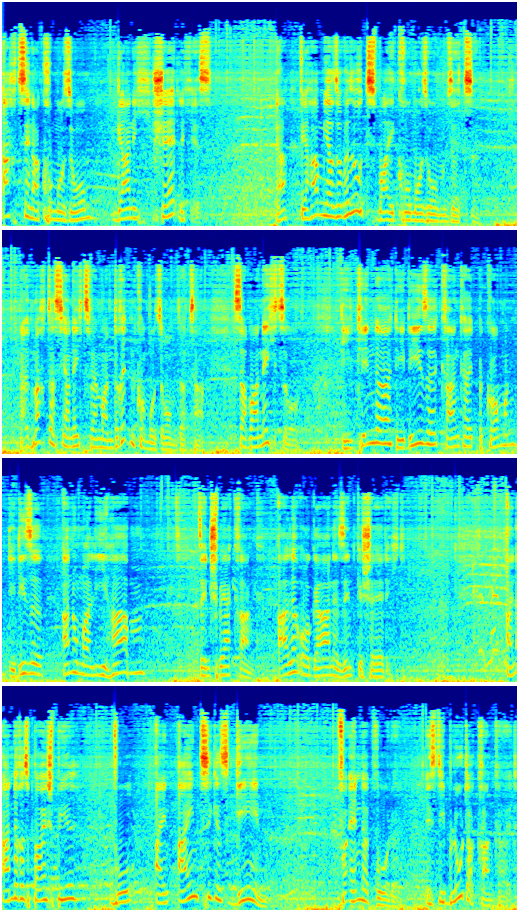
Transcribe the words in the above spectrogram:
18er Chromosom gar nicht schädlich ist. Ja, wir haben ja sowieso zwei Chromosomensätze. Ja, macht das ja nichts, wenn man einen dritten Chromosomensatz hat. Ist aber nicht so. Die Kinder, die diese Krankheit bekommen, die diese Anomalie haben, sind schwer krank. Alle Organe sind geschädigt. Ein anderes Beispiel, wo ein einziges Gen verändert wurde, ist die Bluterkrankheit.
